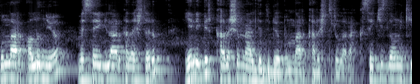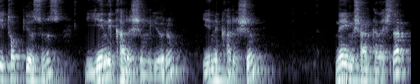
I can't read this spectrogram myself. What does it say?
Bunlar alınıyor ve sevgili arkadaşlarım yeni bir karışım elde ediliyor bunlar karıştırılarak. 8 ile 12'yi topluyorsunuz. Yeni karışım diyorum. Yeni karışım neymiş arkadaşlar?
